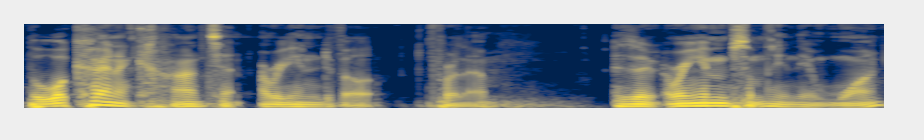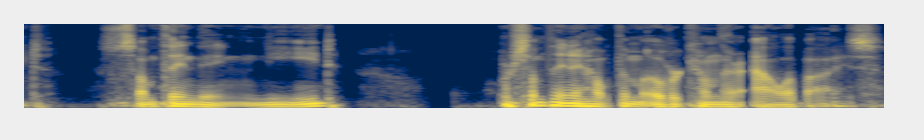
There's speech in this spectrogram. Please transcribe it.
But what kind of content are we going to develop for them? Is it, are we giving them something they want, something they need, or something to help them overcome their alibis?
